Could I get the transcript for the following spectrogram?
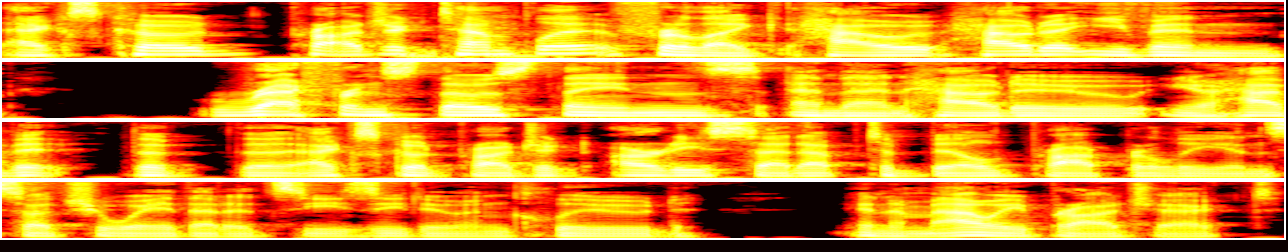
Xcode project template for like how how to even reference those things and then how to you know have it the the Xcode project already set up to build properly in such a way that it's easy to include in a Maui project.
